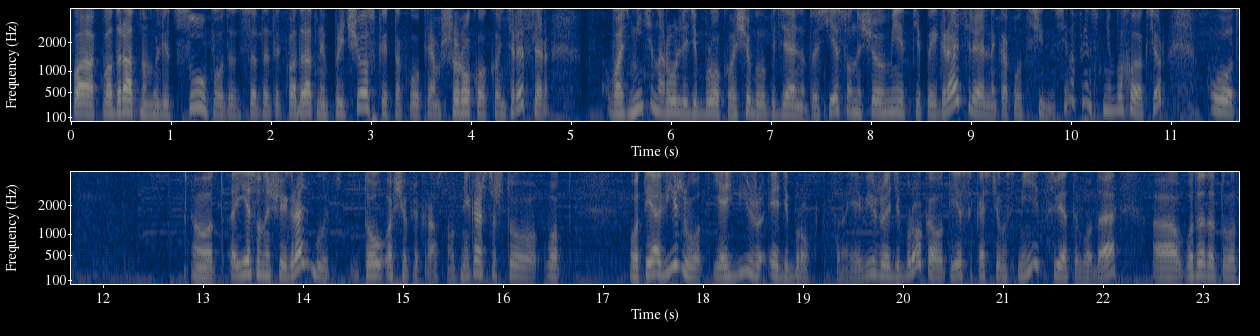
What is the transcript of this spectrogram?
по квадратному лицу, по вот этой, с этой квадратной прической, такого прям широкого какого-нибудь рестлера, возьмите на роль Леди Брока, вообще было бы идеально. То есть, если он еще умеет, типа, играть реально, как вот Сина. Сина, в принципе, неплохой актер. Вот. Вот. Если он еще играть будет, то вообще прекрасно. Вот мне кажется, что вот вот я вижу, вот я вижу Эдди Брока, пацаны. Я вижу Эдди Брока, вот если костюм сменить цвет его, да, э, вот этот вот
